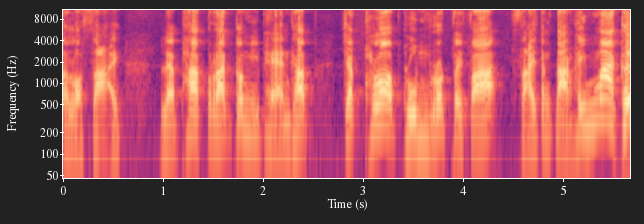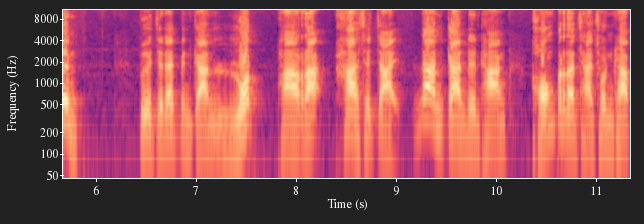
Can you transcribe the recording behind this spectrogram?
ตลอดสาย และภาครัฐก็มีแผนครับ จะครอบคลุมรถไฟฟ้าสายต่างๆ ให้มากขึ้น เพื่อจะได้เป็นการลดภาระค่าใช้จ่ายด้านการเดินทางของประชาชนครับ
